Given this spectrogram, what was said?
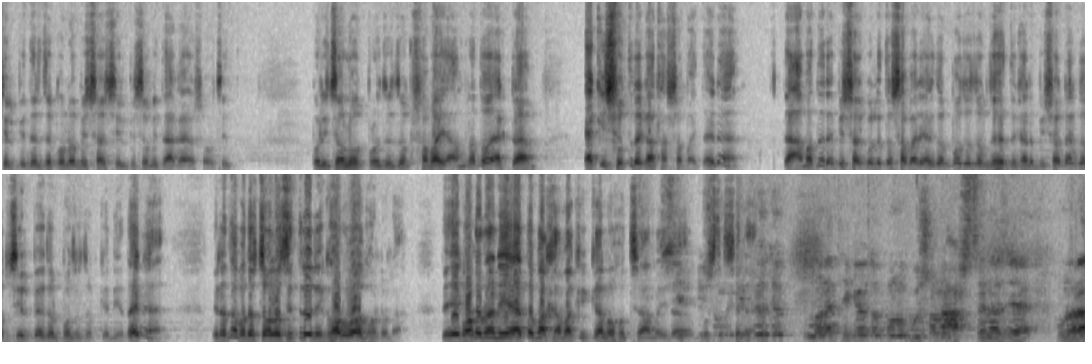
শিল্পীদের যে কোনো বিষয় শিল্পী সমিতি আগায় আসা উচিত। পরিচালক, প্রযোজক সবাই, আমরা তো একটা একই সূত্রে গাথা সবাই তাই না? তা আমাদের এই বিষয়গুলি তো সবাই একজন প্রযোজক যেহেতু এখানে বিষয়টা একজন শিল্পী একজন প্রযোজককে নিয়ে তাই না? এটা তো আমাদের চলচ্চিত্রেরই ঘরোয়া ঘটনা। তো এই ঘটনা নিয়ে এত মাখামাখি কেন হচ্ছে আমি এটা বুঝতেছি না। মানে থেকেও তো কোনো ঘোষণা আসছে না যে ওনারা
